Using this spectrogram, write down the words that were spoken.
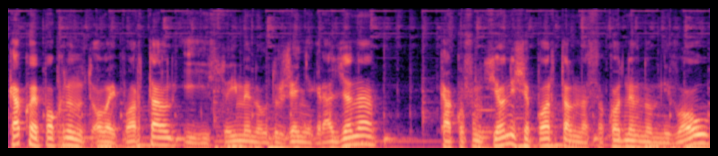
kako je pokrenut ovaj portal i istoimeno udruženje građana, kako funkcioniše portal na svakodnevnom nivou,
